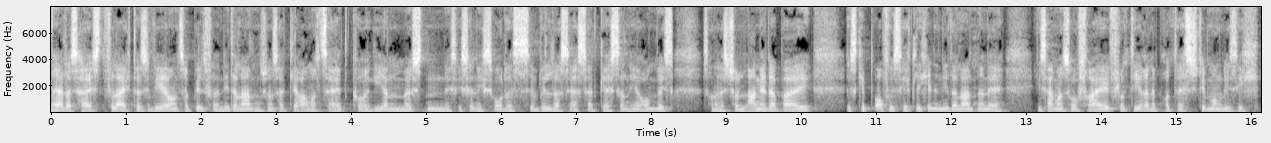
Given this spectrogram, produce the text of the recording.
Naja, das heißt vielleicht, dass wir unser Bild von den Niederlanden schon seit geraumer Zeit korrigieren müssten. Es ist ja nicht so, dass Wilders erst seit gestern hier rum ist, sondern ist schon lange dabei. Es gibt offensichtlich in den Niederlanden eine, ich sage mal so, frei flottierende Proteststimmung, die sich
